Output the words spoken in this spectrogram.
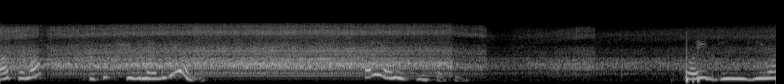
Bak ulan. İki kişi binebiliyor mu? Ay yanlış mı satayım? Oy dingile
